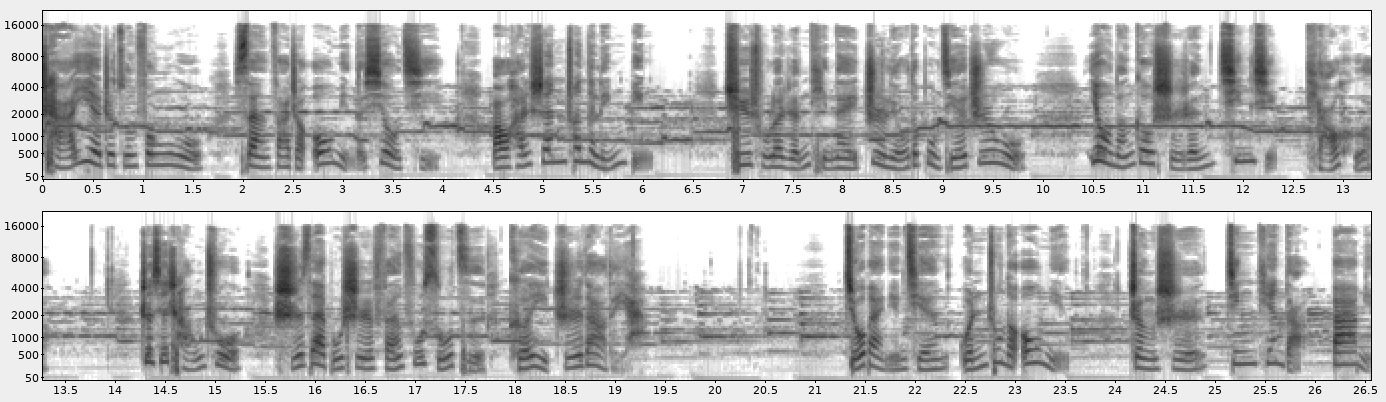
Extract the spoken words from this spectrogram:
茶叶这尊风物，散发着欧敏的秀气，饱含山川的灵禀，驱除了人体内滞留的不洁之物，又能够使人清醒调和。这些长处，实在不是凡夫俗子可以知道的呀。九百年前，文中的欧闽，正是今天的巴闽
